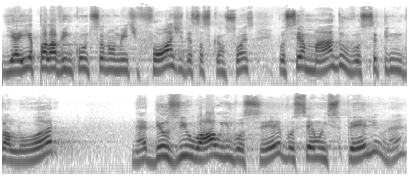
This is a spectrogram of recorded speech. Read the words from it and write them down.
e aí a palavra incondicionalmente foge dessas canções. Você é amado, você tem valor, né? Deus viu algo em você, você é um espelho né?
